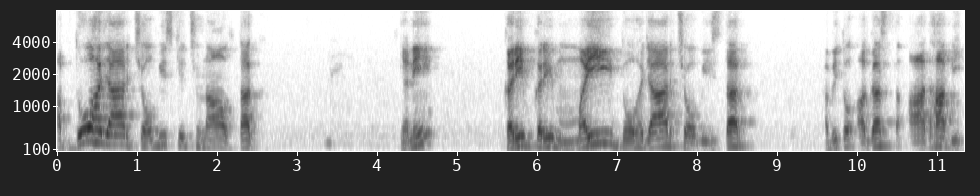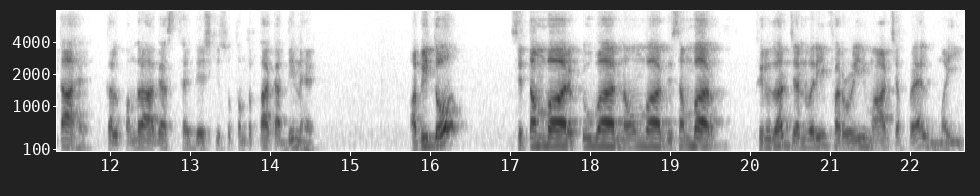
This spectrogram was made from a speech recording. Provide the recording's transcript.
अब 2024 के चुनाव तक, यानी करीब करीब मई 2024 तक, अभी तो अगस्त आधा बीता है, कल 15 अगस्त है, देश की स्वतंत्रता का दिन है। अभी तो सितंबर, अक्टूबर, नवंबर, दिसंबर, फिर उधर जनवरी, फरवरी, मार्च, अप्रैल, मई।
